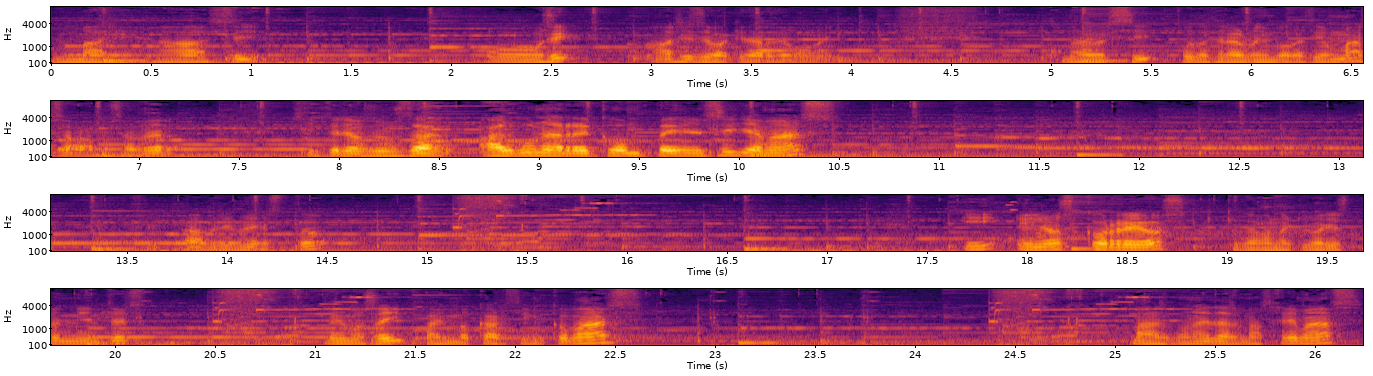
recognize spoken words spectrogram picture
Vale, así. O sí, así se va a quedar de momento. A ver si puedo hacer alguna invocación más. Vamos a ver si queremos nos dar alguna recompensilla más. Ábreme esto. Y en los correos, quedaban aquí varios pendientes, vemos ahí para invocar 5 más. Más monedas, más gemas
